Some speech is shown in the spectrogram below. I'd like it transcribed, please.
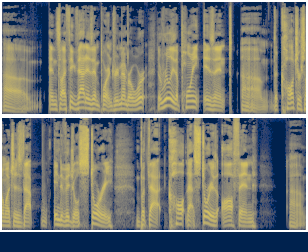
Um, and so I think that is important to remember. We're the really the point isn't um, the culture so much as that individual story, but that call that story is often um,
